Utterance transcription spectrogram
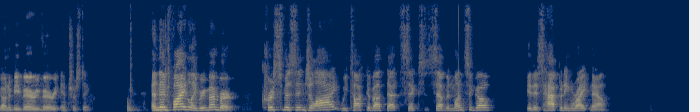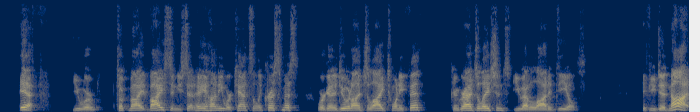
Going to be very, very interesting. And then finally, remember Christmas in July. We talked about that six, seven months ago. It is happening right now. If you were took my advice and you said, "Hey, honey, we're canceling Christmas. We're going to do it on July 25th." Congratulations, you got a lot of deals. If you did not,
